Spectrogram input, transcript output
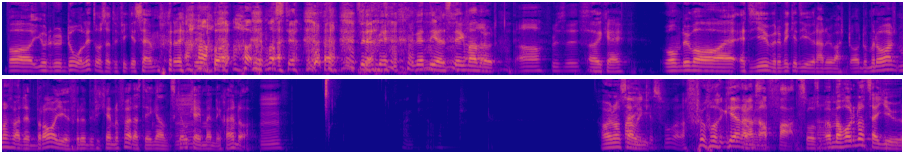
vad gjorde du dåligt då så att du fick en sämre nivå? ja, det måste jag. Så det blir, det blir ett nedsteg med andra ord? Ja, precis. Okej. Och om du var ett djur, vilket djur hade du varit då? Men då måste det varit ett bra djur för du fick ändå födas till en ganska okej människa ändå. Mm. Har du någon Fan här... vilka svåra frågor Ja, men alltså. fan, så, ja. men har du något så här djur?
